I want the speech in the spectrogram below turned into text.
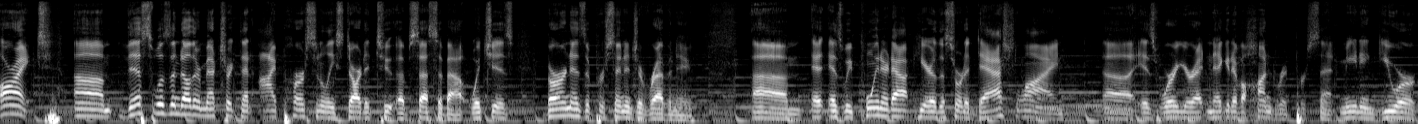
All right. Um, this was another metric that I personally started to obsess about, which is burn as a percentage of revenue. Um, as we pointed out here, the sort of dashed line uh, is where you're at negative 100%, meaning you are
